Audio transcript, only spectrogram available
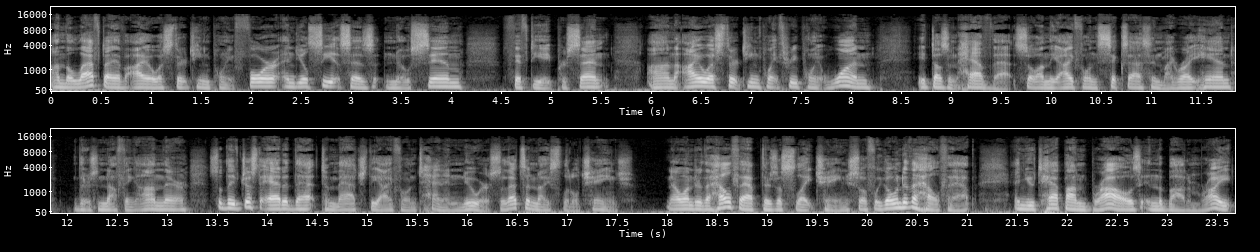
On the left, I have iOS 13.4 and you'll see it says no SIM, 58%. On iOS 13.3.1, it doesn't have that. So on the iPhone 6s in my right hand, there's nothing on there. So they've just added that to match the iPhone 10 and newer. So that's a nice little change. Now, under the Health app, there's a slight change. So if we go into the Health app and you tap on Browse in the bottom right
